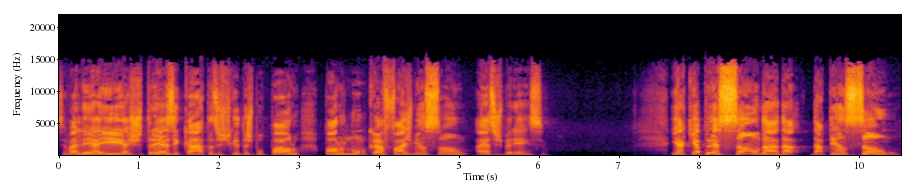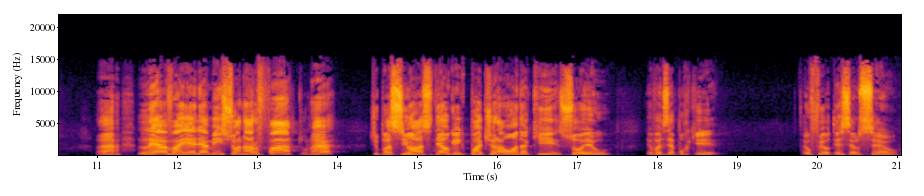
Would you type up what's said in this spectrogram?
Você vai ler aí as 13 cartas escritas por Paulo, Paulo nunca faz menção a essa experiência. E aqui a pressão da, da, da tensão né, leva ele a mencionar o fato, né? Tipo assim, ó, se tem alguém que pode tirar onda aqui, sou eu. Eu vou dizer por quê. Eu fui ao terceiro céu,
